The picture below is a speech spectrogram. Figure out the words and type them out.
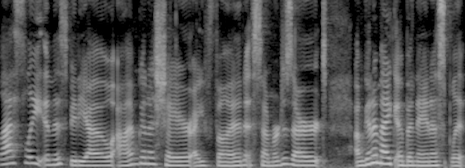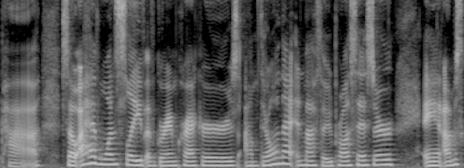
Lastly, in this video, I'm to share a fun summer dessert. I'm to make a banana split pie. So I have one sleeve of graham crackers. I'm throwing that in my food processor and I'm just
